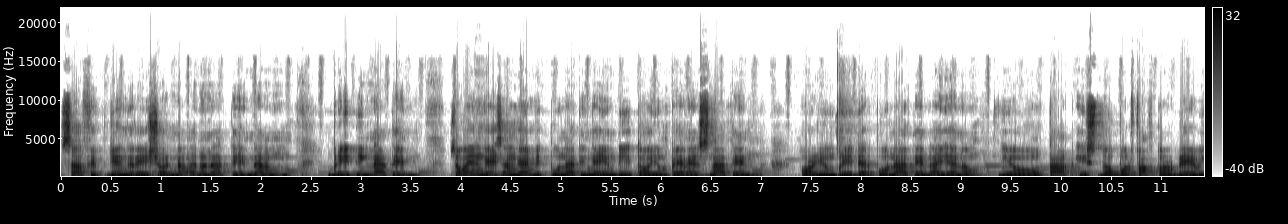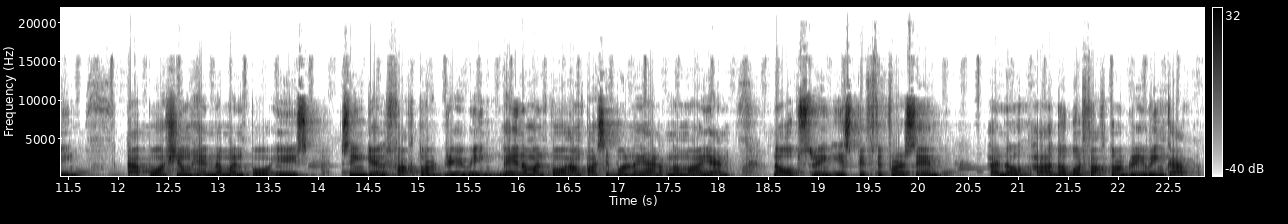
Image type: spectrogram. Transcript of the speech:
sa fifth generation ng ano natin, ng breeding natin. So ngayon guys, ang gamit po natin ngayon dito, yung parents natin or yung breeder po natin ay ano, yung cock is double factor graving, tapos yung hen naman po is single factor graving. Ngayon naman po, ang possible na anak ng mga yan na offspring is 50% ano, ah, double factor graving cock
